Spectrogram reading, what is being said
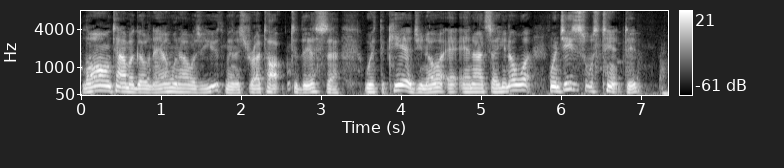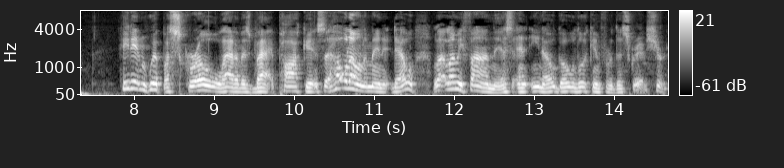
Long time ago now, when I was a youth minister, I talked to this uh, with the kids, you know, and I'd say, you know what? When Jesus was tempted, he didn't whip a scroll out of his back pocket and say, hold on a minute, devil, let, let me find this, and, you know, go looking for the scripture.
